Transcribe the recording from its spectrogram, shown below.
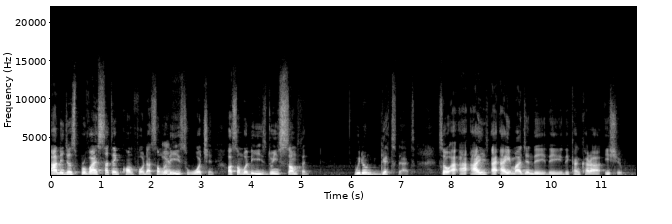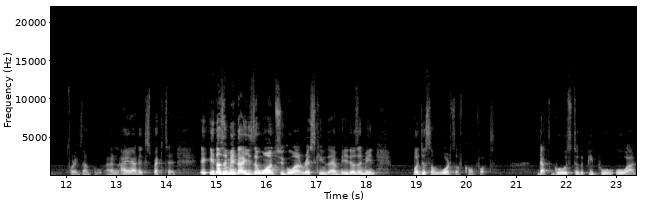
and it just provides certain comfort that somebody yes. is watching or somebody is doing something. We don't get that. So I, I, I imagine the, the, the Kankara issue, for example, and I had expected. It, it doesn't mean that he's the one to go and rescue them. It doesn't mean, but just some words of comfort that goes to the people who are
